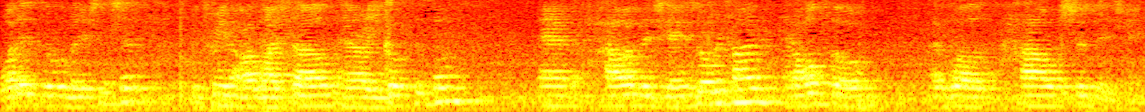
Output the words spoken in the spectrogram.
What is the relationship between our lifestyles and our ecosystems, and how have they changed over time, and also, as well as how should they change?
